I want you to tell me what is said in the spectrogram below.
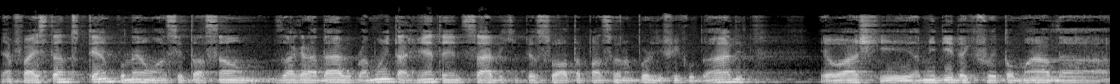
Já faz tanto tempo, né? Uma situação desagradável para muita gente, a gente sabe que o pessoal está passando por dificuldade. Eu acho que a medida que foi tomada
